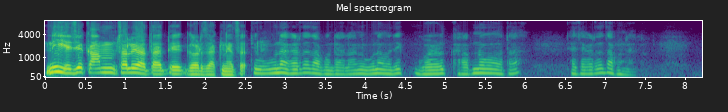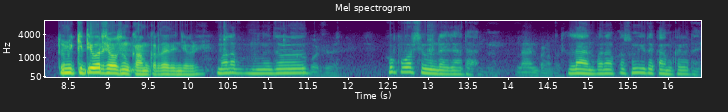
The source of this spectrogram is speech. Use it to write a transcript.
नाही हे जे काम चालू आहे आता ते घड झाकण्याचं. ते उन्हाकरता झाकून राहिलो. आम्ही उन्हामध्ये घड खराब न होता त्याच्याकरता झाकून राहिलो. तुम्ही किती वर्षापासून काम करताय त्यांच्याकडे? मला जवळ खूप वर्ष होऊन राहिले आता. लहानपणापासून. इथं काम करत आहे.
